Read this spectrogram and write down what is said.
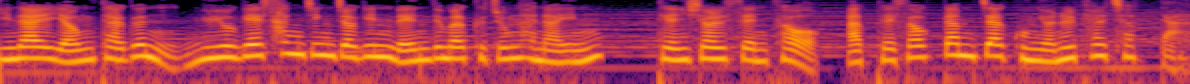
이날 영탁은 뉴욕의 상징적인 랜드마크 중 하나인 댄셜 센터 앞에서 깜짝 공연을 펼쳤다.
